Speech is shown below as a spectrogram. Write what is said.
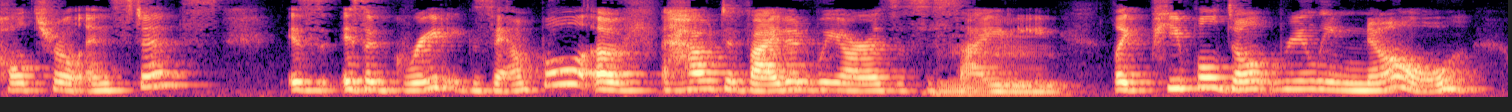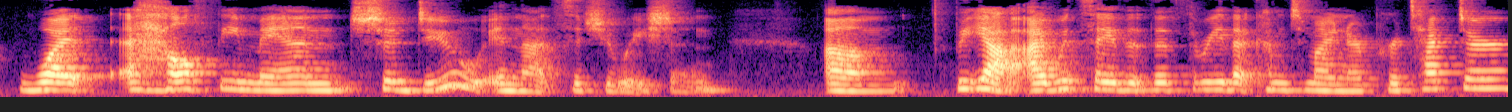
cultural instance is is a great example of how divided we are as a society. Like people don't really know what a healthy man should do in that situation. Um, but yeah, I would say that the three that come to mind are protector,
